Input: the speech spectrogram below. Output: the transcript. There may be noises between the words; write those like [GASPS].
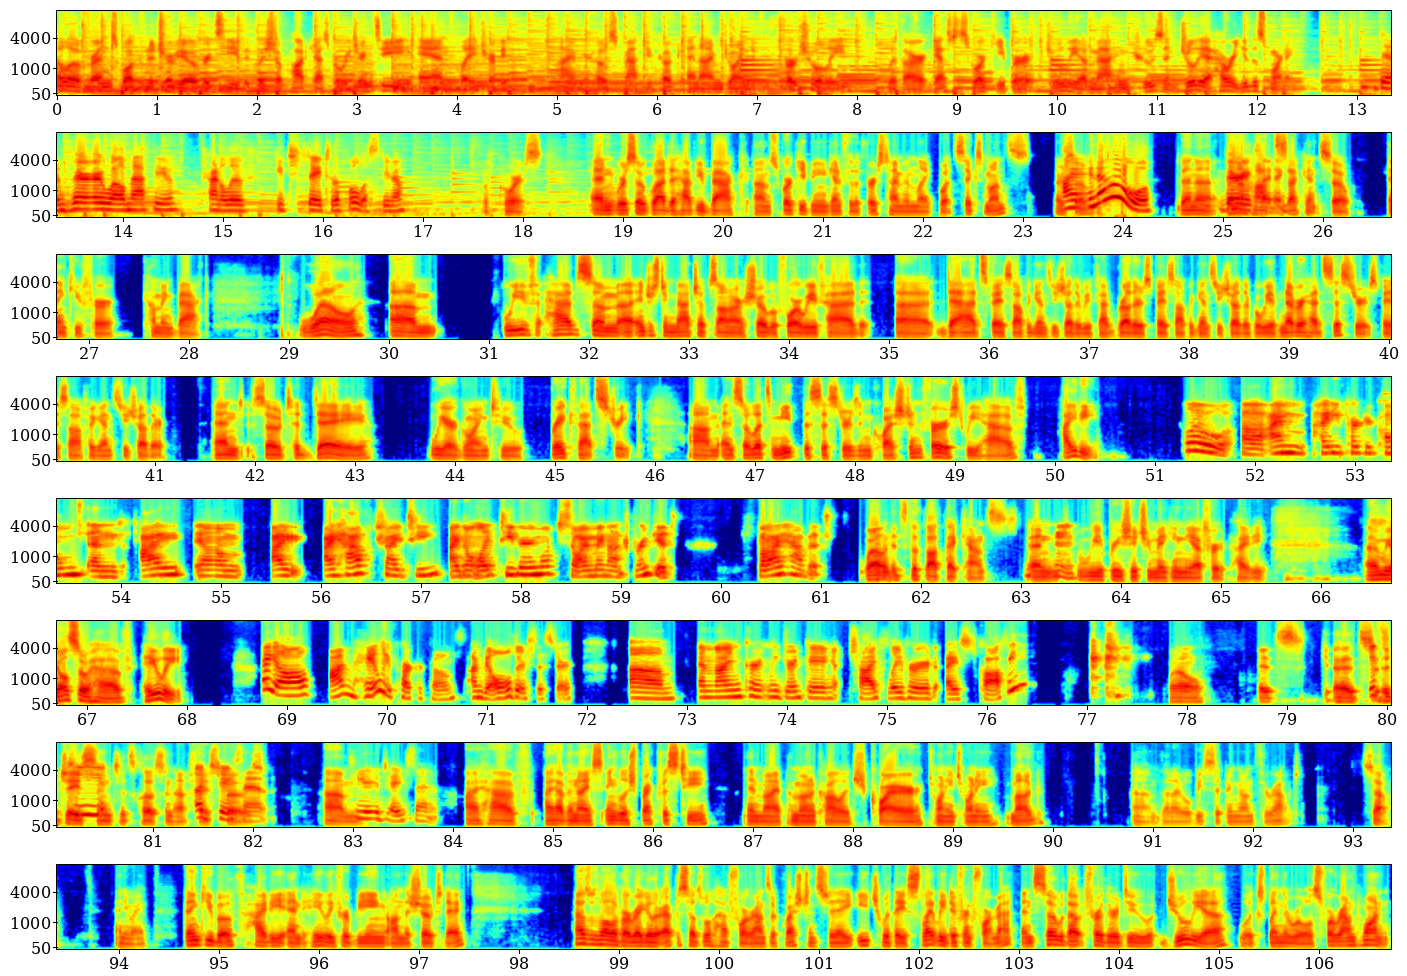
Hello, friends. Welcome to Trivia Over Tea, the quiz show podcast where we drink tea and play trivia. I'm your host, Matthew Cook, and I'm joined virtually with our guest scorekeeper, Julia Mahan Julia, how are you this morning? Doing very well, Matthew. Trying to live each day to the fullest, you know? Of course. And we're so glad to have you back um, scorekeeping again for the first time in like, what, six months or so? I know. Been a, very been a hot second. So thank you for coming back. Well, um, we've had some uh, interesting matchups on our show before. We've had uh, dads face off against each other. We've had brothers face off against each other, but we have never had sisters face off against each other. And so today we are going to break that streak. Um, and so let's meet the sisters in question. First, we have Heidi. Hello, uh, I'm Heidi Parker Combs, and I am I I have chai tea. I don't like tea very much, so I may not drink it, but I have it. Well, it's the thought that counts. And mm-hmm. we appreciate you making the effort, Heidi. And we also have Haley. Hey, y'all. I'm Haley Parker Combs. I'm the older sister. Um, and I'm currently drinking chai flavored iced coffee. [COUGHS] Well, it's it's, it's adjacent. Tea, it's close enough. Adjacent. Um, tea adjacent. I have I have a nice English breakfast tea in my Pomona College Choir 2020 mug um, that I will be sipping on throughout. So, anyway, thank you both, Heidi and Haley, for being on the show today. As with all of our regular episodes, we'll have four rounds of questions today, each with a slightly different format. And so, without further ado, Julia will explain the rules for round one.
